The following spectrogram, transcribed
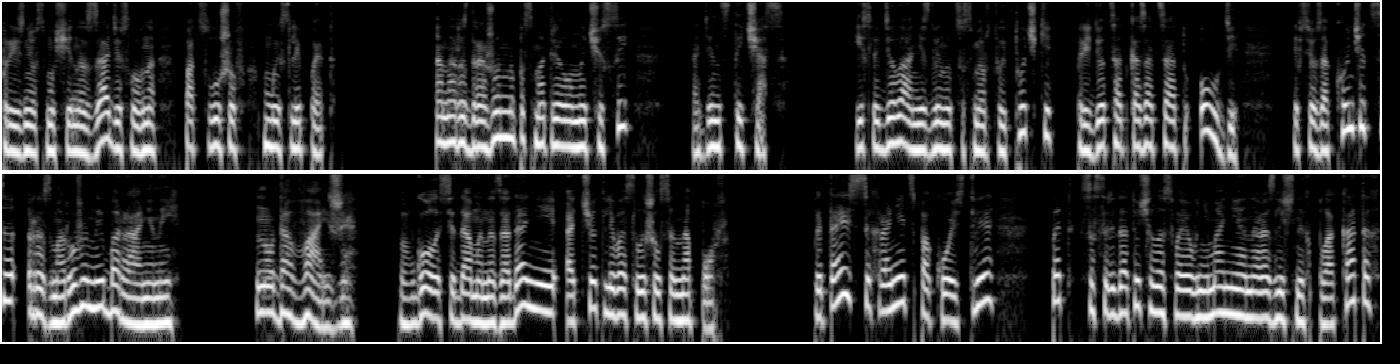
произнес мужчина сзади, словно подслушав мысли Пэт. Она раздраженно посмотрела на часы, Одиннадцатый час. Если дела не сдвинутся с мертвой точки, придется отказаться от Олди, и все закончится размороженной бараниной. «Ну давай же!» В голосе дамы на задании отчетливо слышался напор. Пытаясь сохранять спокойствие, Пэт сосредоточила свое внимание на различных плакатах,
